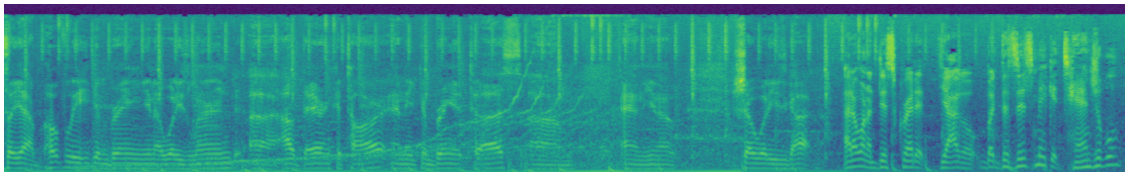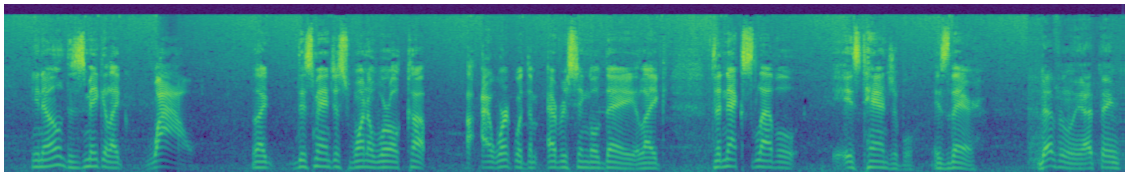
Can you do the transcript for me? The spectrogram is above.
so yeah, hopefully he can bring you know what he's learned uh, out there in Qatar, and he can bring it to us, um, and you know, show what he's got. I don't want to discredit Thiago, but does this make it tangible? You know, does this make it like, wow, like this man just won a World Cup. I- work with them every single day. Like the next level is tangible, is there. Definitely, I think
